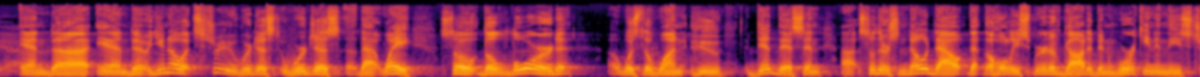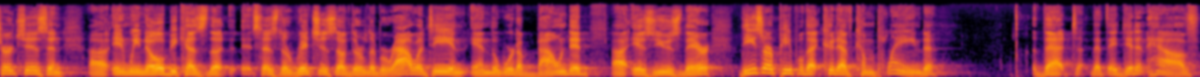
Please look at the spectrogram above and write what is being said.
yeah. And uh, and you know it's true. We're just we're just that way. So the Lord was the one who did this. And uh, so there's no doubt that the Holy Spirit of God had been working in these churches. And, uh, and we know because the, it says the riches of their liberality and, and the word abounded uh, is used there. These are people that could have complained that, that they didn't have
